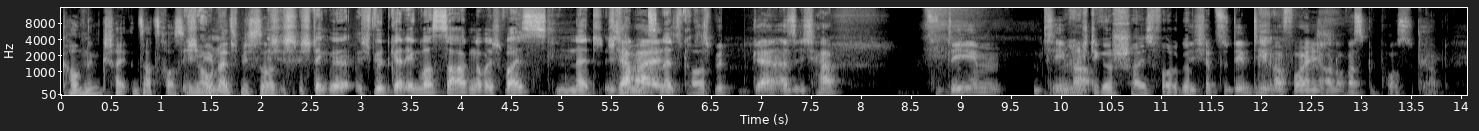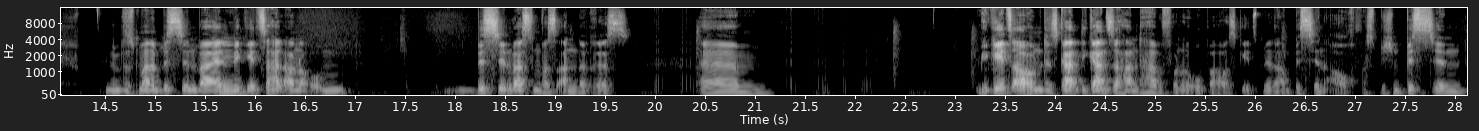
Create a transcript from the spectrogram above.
kaum einen gescheiten Satz raus. Ich auch nicht. Mich so ich ich, ich denke mir, ich würde gerne irgendwas sagen, aber ich weiß nicht. Ich, ich kann es halt, nicht gerade. Ich, ich würde gerne, also ich habe zu dem Thema. Eine richtige Scheißfolge. Ich habe zu dem Thema vorhin ja auch noch was gepostet gehabt. Nimm das mal ein bisschen, weil mhm. mir geht es halt auch noch um ein bisschen was um was anderes. Ähm, mir geht es auch um das, die ganze Handhabe von Europahaus, geht es mir da ein bisschen auch, was mich ein bisschen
